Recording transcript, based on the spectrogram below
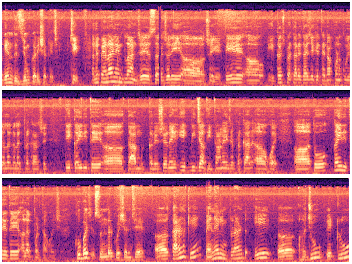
અગેન રિઝ્યુમ કરી શકે છે. જી. અને પેનાઇલ ઇમ્પ્લાન્ટ જે સર્જરી છે. તે એક જ પ્રકારે થાય છે કે તેના પણ કોઈ અલગ અલગ પ્રકાર છે. તે કઈ રીતે કામ કરે છે અને એકબીજાથી ત્રણેય જે પ્રકાર હોય તો કઈ રીતે તે અલગ પડતા હોય છે? ખૂબ જ સુંદર ક્વેશ્ચન છે. કારણ કે પેનાઇલ ઇમ્પ્લાન્ટ એ હજુ એટલું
